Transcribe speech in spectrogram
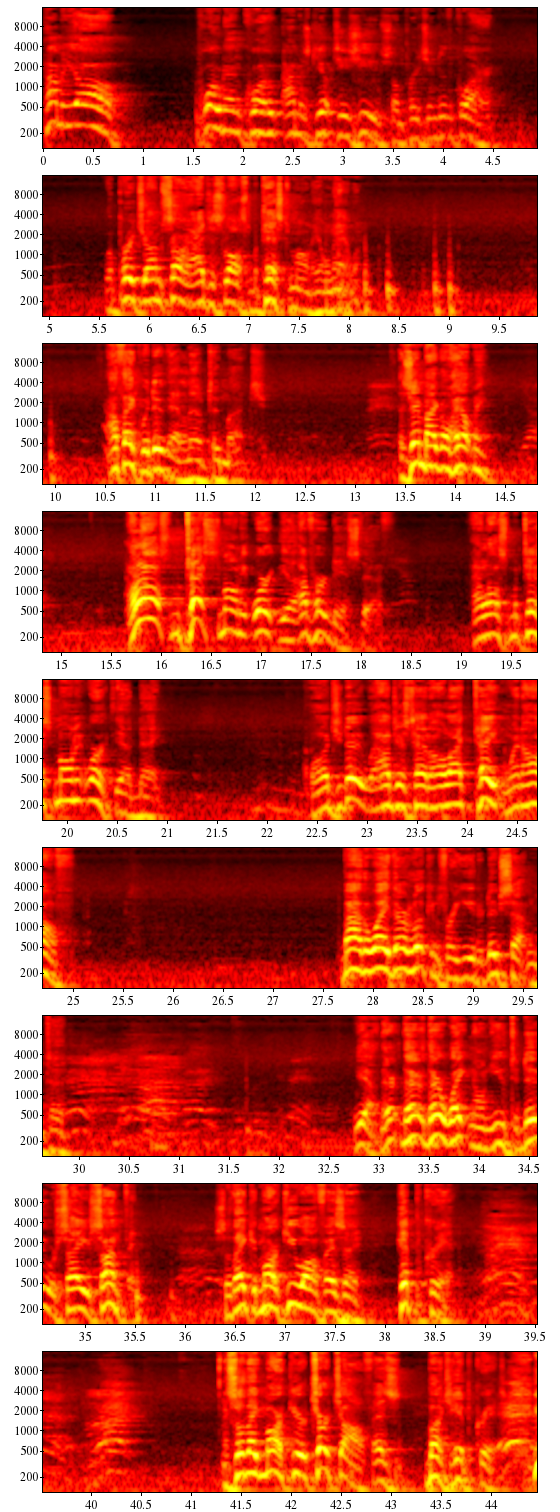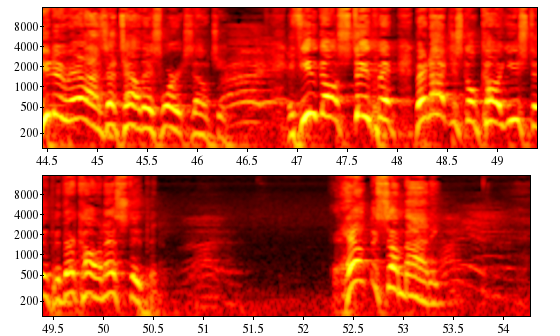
How many y'all, quote unquote, I'm as guilty as you, so I'm preaching to the choir. Well, preacher, I'm sorry, I just lost my testimony on that one. I think we do that a little too much. Is anybody going to help me? I lost my testimony at work. Yeah, I've heard this stuff. I lost my testimony at work the other day. What'd you do? Well, I just had all that tape and went off. By the way, they're looking for you to do something to. Yeah, they're, they're, they're waiting on you to do or say something so they can mark you off as a hypocrite. And so they mark your church off as bunch of hypocrites. You do realize that's how this works, don't you? If you go stupid, they're not just going to call you stupid, they're calling us stupid. Help me, somebody.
